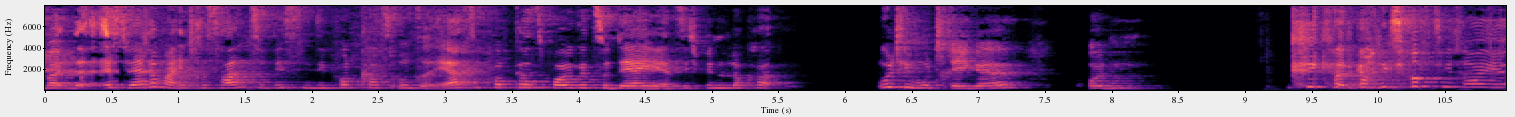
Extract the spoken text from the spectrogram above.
Mann. Es wäre mal interessant zu wissen, die Podcast, unsere erste Podcast-Folge zu der jetzt. Ich bin locker Ultimo-träge und krieg halt gar nichts auf die Reihe.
